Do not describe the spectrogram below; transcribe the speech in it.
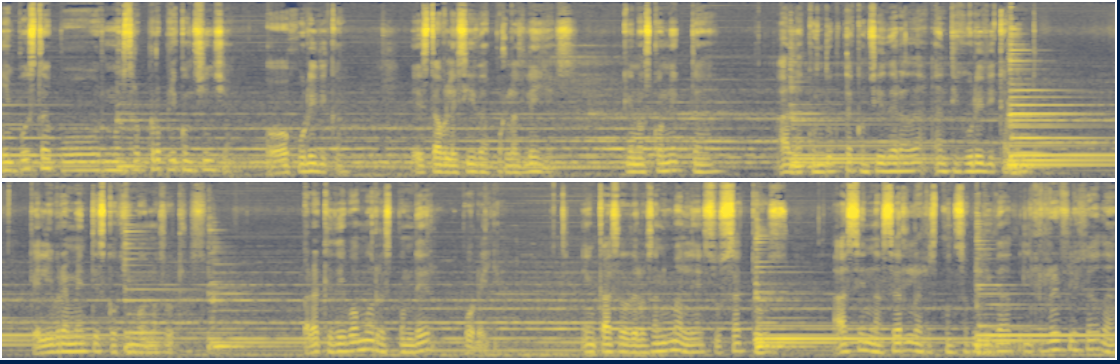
impuesta por nuestra propia conciencia o jurídica, establecida por las leyes, que nos conecta a la conducta considerada antijurídicamente, que libremente escogimos nosotros, para que debamos responder por ella. En caso de los animales, sus actos hacen nacer la responsabilidad reflejada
